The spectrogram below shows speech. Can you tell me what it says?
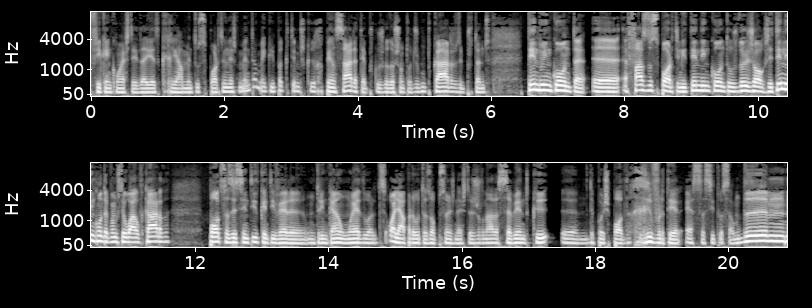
fiquem com esta ideia de que realmente o Sporting neste momento é uma equipa que temos que repensar, até porque os jogadores são todos muito caros e portanto, tendo em conta a fase do Sporting e tendo em conta os dois jogos e tendo em conta que vamos ter o wild card, pode fazer sentido quem tiver eh, um Trincão, um Edwards, olhar para outras opções nesta jornada, sabendo que eh, depois pode reverter essa situação. De, hum,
